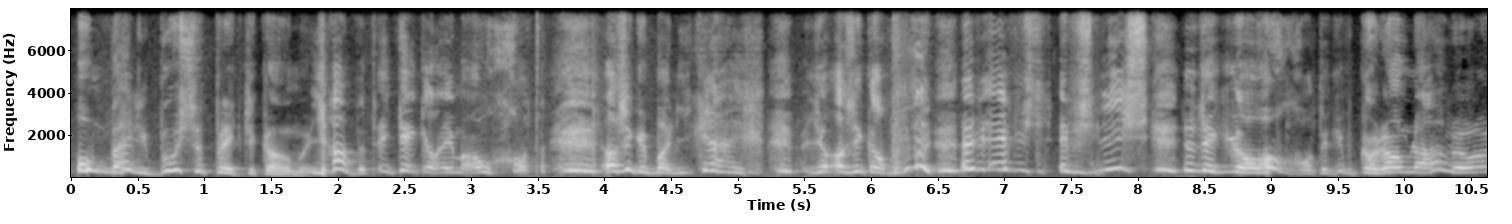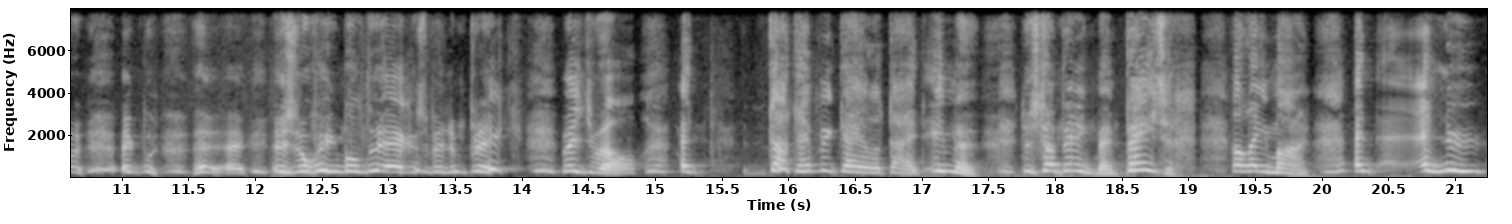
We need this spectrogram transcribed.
om bij die boosterprik te komen. Ja, want ik denk alleen maar, oh god, als ik het maar niet krijg. Ja, als ik al even, even, even dan denk ik oh god, ik heb corona. Ik moet, eh, is er nog iemand ergens met een prik? Weet je wel? En dat heb ik de hele tijd in me. Dus daar ben ik mee bezig. Alleen maar. En, en nu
